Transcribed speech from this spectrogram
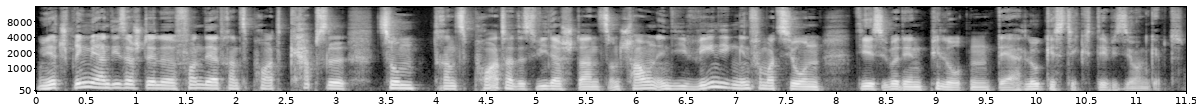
Und jetzt springen wir an dieser Stelle von der Transportkapsel zum Transporter des Widerstands und schauen in die wenigen Informationen, die es über den Piloten der Logistikdivision gibt.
